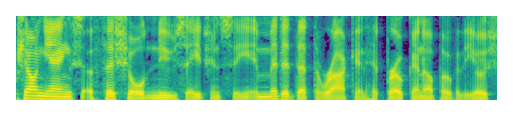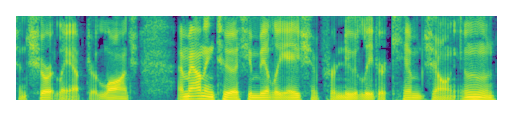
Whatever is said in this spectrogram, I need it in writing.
Pyongyang's official news agency admitted that the rocket had broken up over the ocean shortly after launch, amounting to a humiliation for new leader Kim Jong un,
